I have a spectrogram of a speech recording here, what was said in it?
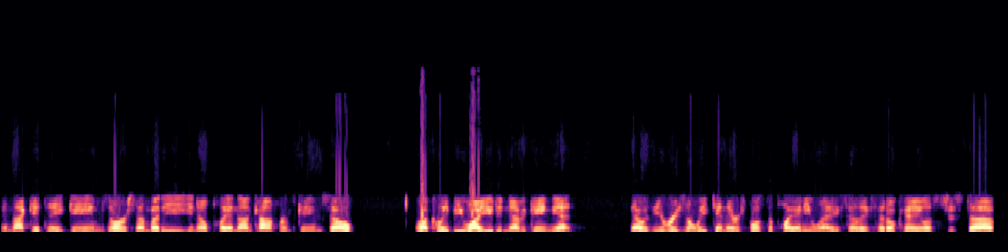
and not get to eight games, or somebody you know play a non-conference game. So luckily BYU didn't have a game yet. That was the original weekend they were supposed to play anyway. So they said, okay, let's just uh,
